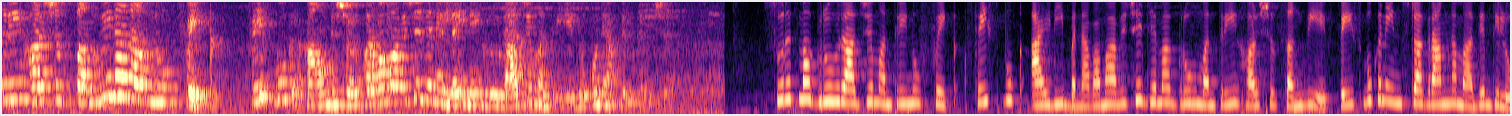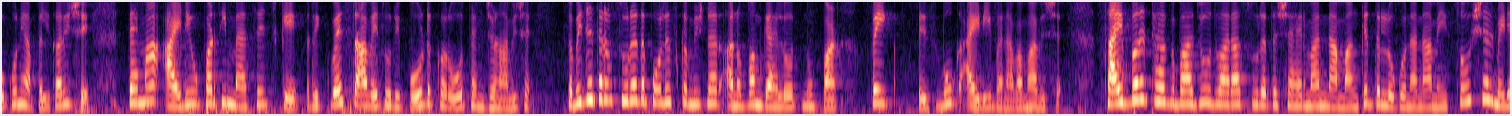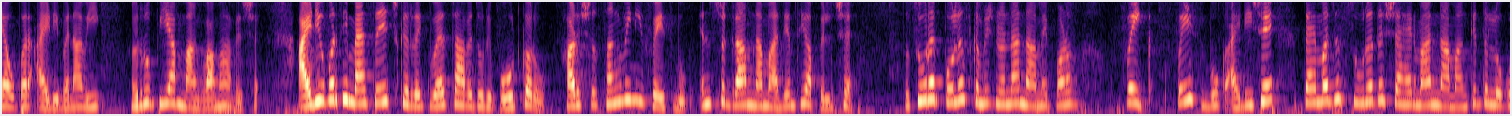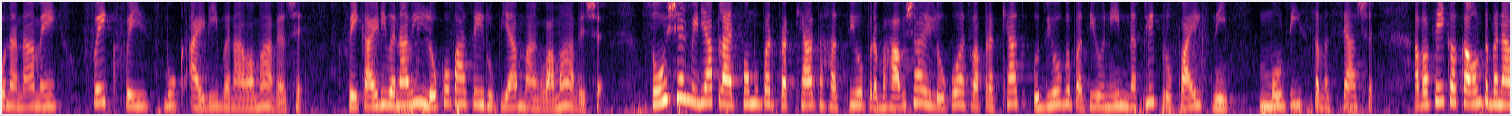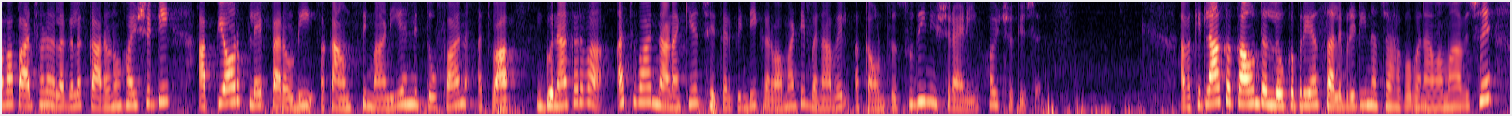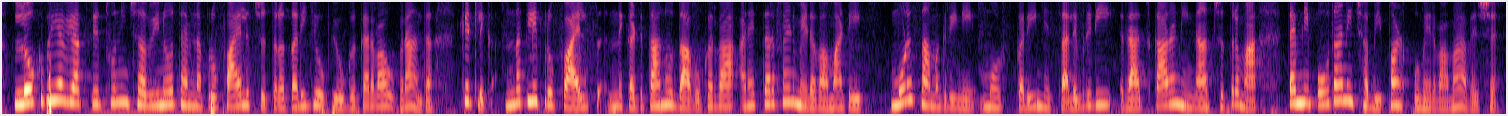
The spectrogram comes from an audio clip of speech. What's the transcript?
હર્ષ સંઘવીના નામનું fake Facebook account શરૂ કરવામાં આવ્યું છે, જેને લઈને ગૃહ રાજ્યમંત્રીએ લોકોને અપીલ કરી છે. સુરતમાં ગૃહ રાજ્યમંત્રીનું ફેક ફેસબુક આઈડી બનાવવામાં આવ્યું છે, જેમાં ગૃહમંત્રી હર્ષ સંઘવીએ ફેસબુક અને ઇન્સ્ટાગ્રામના માધ્યમથી લોકોને અપીલ કરી છે. તેમાં આઈડી ઉપરથી મેસેજ કે રિક્વેસ્ટ આવે તો રિપોર્ટ કરો તેમ જણાવ્યું છે. તો બીજી તરફ સુરત પોલીસ કમિશનર અનુપમ ગહેલોતનું પણ ફેક ફેસબુક આઈડી બનાવવામાં આવ્યું છે. સાયબર ઠગબાજો દ્વારા સુરત શહેરમાં નામાંકિત લોકોના નામે સોશિયલ મીડિયા ઉપર આઈડી બનાવી રૂપિયા માંગવામાં આવે છે. આઈડી ઉપરથી મેસેજ કે રિક્વેસ્ટ આવે તો રિપોર્ટ કરો. હર્ષ સંઘવીની ફેસબુક ઇન્સ્ટાગ્રામના માધ્યમથી અપીલ છે. તો સુરત પોલીસ કમિશનરના નામે પણ ફેક ફેસબુક આઈડી છે. તેમજ સુરત શહેરમાં નામાંકિત લોકોના નામે ફેક ફેસબુક આઈડી બનાવવામાં આવ્યા છે. ફેક આઈડી બનાવી લોકો પાસે રૂપિયા માંગવામાં આવે છે. સોશિયલ મીડિયા પ્લેટફોર્મ ઉપર પ્રખ્યાત હસ્તીઓ, પ્રભાવશાળી લોકો અથવા પ્રખ્યાત ઉદ્યોગપતિઓની નકલી પ્રોફાઇલ્સની મોટી સમસ્યા છે. આવા ફેક અકાઉન્ટ બનાવવા પાછળ અલગ અલગ કારણો હોઈ શકે. આ પ્યોર પ્લે પેરોડી અકાઉન્ટ્સથી માંડી અને તોફાન અથવા ગુના કરવા અથવા નાણાકીય છેતરપિંડી કરવા માટે બનાવેલ અકાઉન્ટ્સ સુધીની શ્રેણી હોઈ શકે છે. આવા કેટલાક અકાઉન્ટ લોકપ્રિય સેલિબ્રિટીના ચાહકો બનાવવામાં આવે છે. લોકપ્રિય વ્યક્તિત્વની છબીનો તેમના પ્રોફાઇલ ચિત્ર તરીકે ઉપયોગ કરવા ઉપરાંત કેટલીક નકલી પ્રોફાઇલ્સ નિકટતાનો દાવો કરવા અને તરફેણ મેળવવા માટે મૂળ સામગ્રીને મોર્ફ કરીને સેલિબ્રિટી રાજકારણીના ચિત્રમાં તેમની પોતાની છબી પણ ઉમેરવામાં આવે છે.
